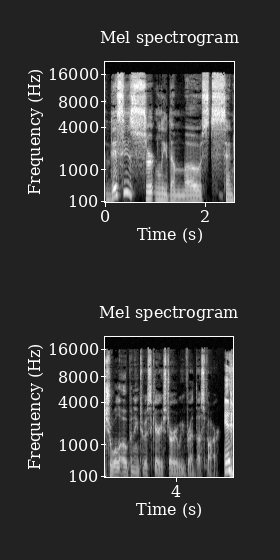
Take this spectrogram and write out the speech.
this is certainly the most sensual opening to a scary story we've read thus far. It-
